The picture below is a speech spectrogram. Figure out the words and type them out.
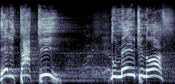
Ele está aqui, do meio de nós.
